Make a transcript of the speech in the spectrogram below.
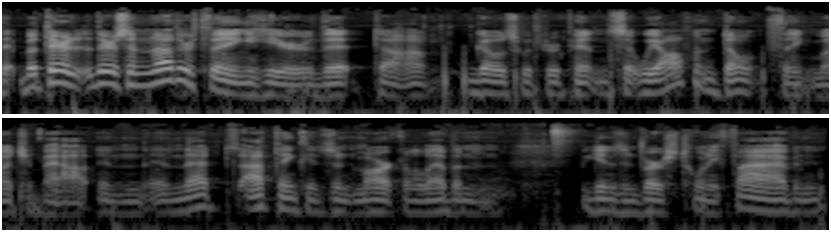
th- but there, there's another thing here that uh, goes with repentance that we often don't think much about, and and that I think is in Mark 11 and begins in verse 25, and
